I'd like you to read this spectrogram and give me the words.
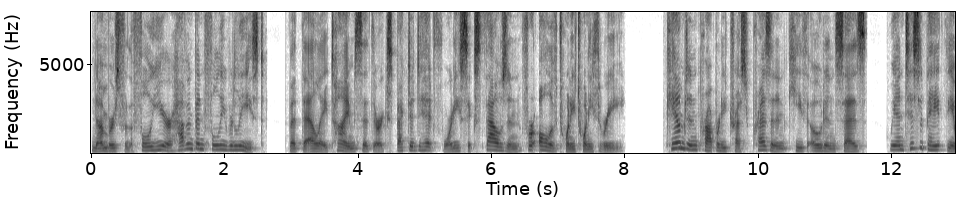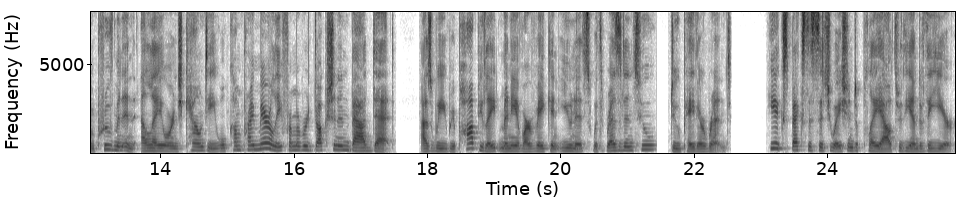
Numbers for the full year haven't been fully released, but the LA Times said they're expected to hit 46,000 for all of 2023. Camden Property Trust President Keith Oden says, We anticipate the improvement in LA Orange County will come primarily from a reduction in bad debt as we repopulate many of our vacant units with residents who do pay their rent. He expects the situation to play out through the end of the year,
